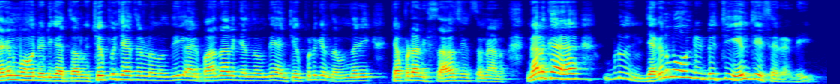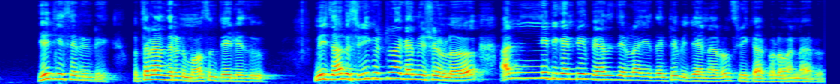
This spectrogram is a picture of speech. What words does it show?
జగన్మోహన్ రెడ్డి గారి తాలూకు చెప్పు చేతుల్లో ఉంది ఆయన పాదాల కింద ఉంది ఆయన చెప్పుల కింద ఉందని చెప్పడానికి సాహసిస్తున్నాను. కనుక ఇప్పుడు జగన్మోహన్ రెడ్డి వచ్చి ఏం చేశారండి? ఏం చేశారండి? ఉత్తరాంధ్రని మోసం చేయలేదు. మీ చాలు శ్రీకృష్ణ కమిషన్లో అన్నిటికంటే పేద జిల్లా ఏదంటే విజయనగరం శ్రీకాకుళం అన్నారు.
